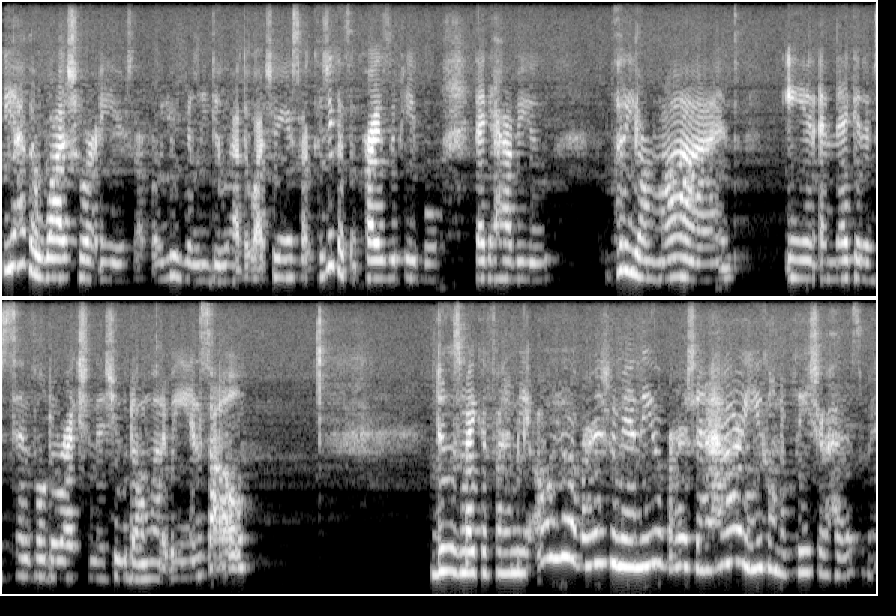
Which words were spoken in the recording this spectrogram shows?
You have to watch who are in your circle. You really do have to watch who are in your circle because you get some crazy people that can have you put your mind in a negative, sinful direction that you don't want to be in. So, dudes making fun of me. Oh, you're a virgin, man. You're a virgin. How are you going to please your husband?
